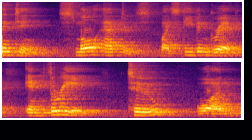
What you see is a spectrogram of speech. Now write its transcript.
presenting Small Actors by Stephen Gregg in three, two, one.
